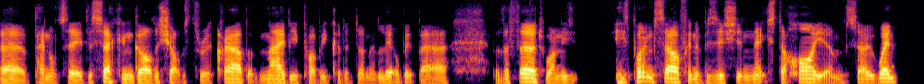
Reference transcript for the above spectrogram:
uh, penalty, the second goal, the shot was through a crowd, but maybe probably could have done a little bit better. But the third one, he, he's put himself in a position next to Hyam. So when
